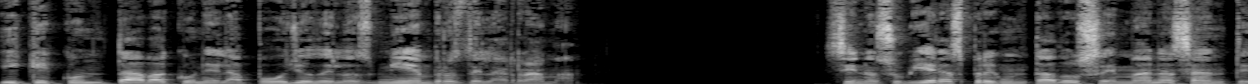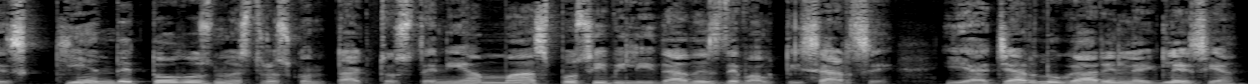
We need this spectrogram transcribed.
y que contaba con el apoyo de los miembros de la rama. Si nos hubieras preguntado semanas antes quién de todos nuestros contactos tenía más posibilidades de bautizarse y hallar lugar en la iglesia,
